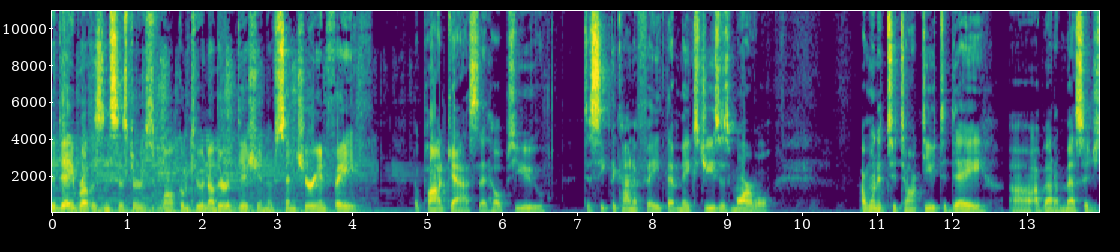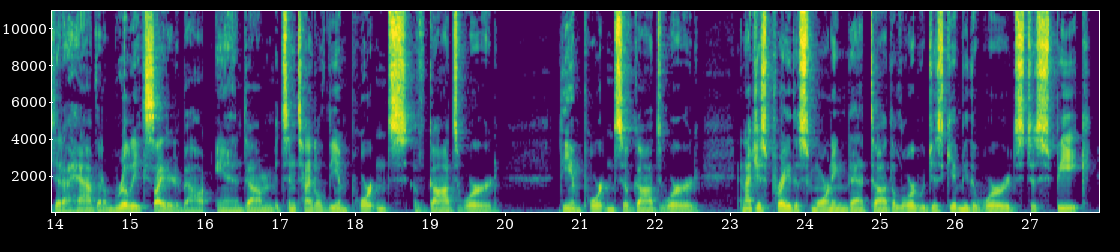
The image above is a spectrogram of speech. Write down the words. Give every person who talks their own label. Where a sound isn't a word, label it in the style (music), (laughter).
Speaker 1: Good day, brothers and sisters. Welcome to another edition of Centurion Faith, the podcast that helps you to seek the kind of faith that makes Jesus marvel. I wanted to talk to you today uh, about a message that I have that I'm really excited about, and um, it's entitled The Importance of God's Word. The Importance of God's Word. And I just pray this morning that uh, the Lord would just give me the words to speak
